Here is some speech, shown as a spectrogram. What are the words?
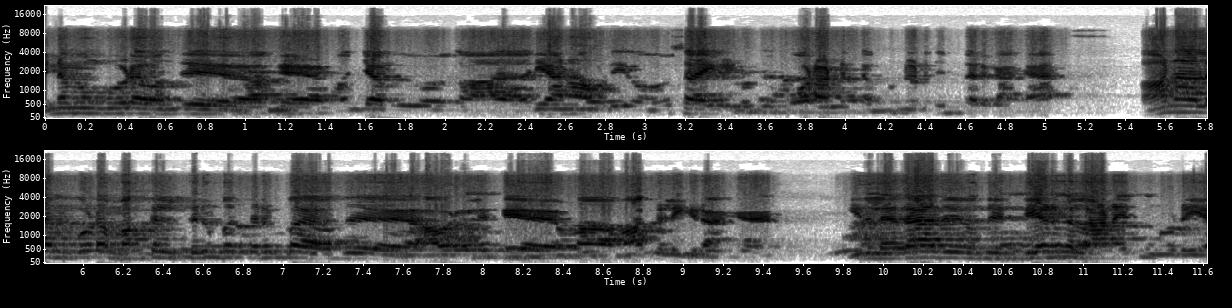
இன்னமும் கூட வந்து அங்க பஞ்சாப் ஹரியானாவுடையும் விவசாயிகள் வந்து போராட்டத்தை முன்னெடுத்துட்டு இருக்காங்க. ஆனாலும் கூட மக்கள் திரும்ப திரும்ப வந்து அவர்களுக்கு வாக்களிக்கிறாங்க. இதுல ஏதாவது வந்து தேர்தல் ஆணையத்தினுடைய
